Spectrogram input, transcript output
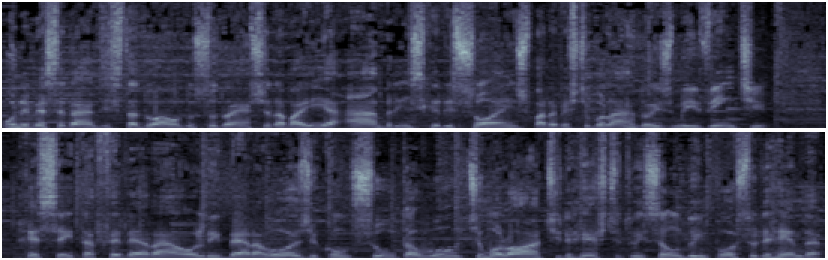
Universidade Estadual do Sudoeste da Bahia abre inscrições para vestibular 2020. Receita Federal libera hoje consulta o último lote de restituição do imposto de renda.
